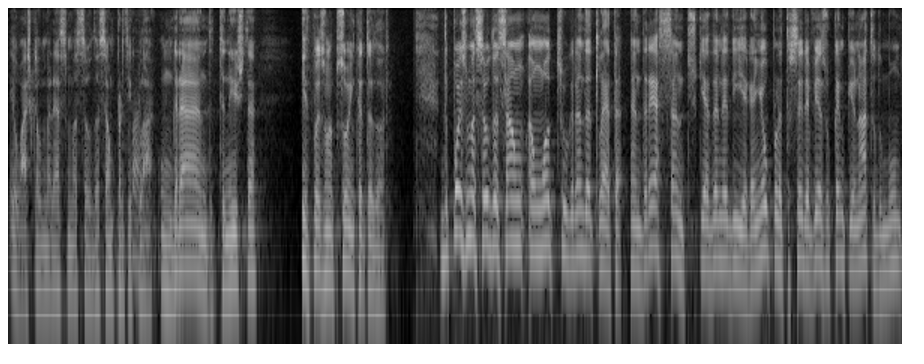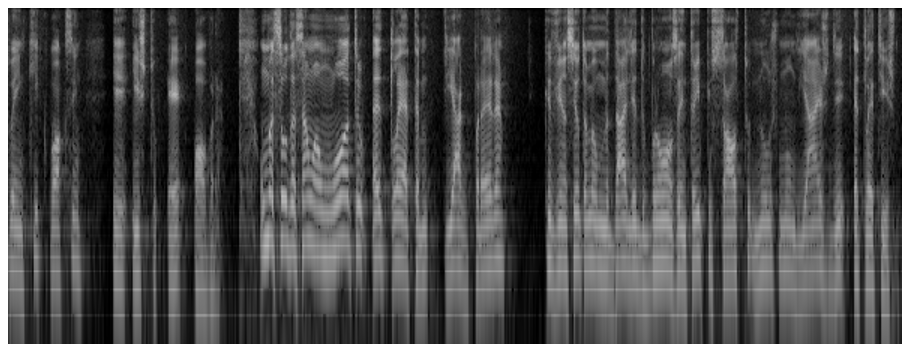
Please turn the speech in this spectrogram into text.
eu acho que ele merece uma saudação particular. Um grande tenista e depois uma pessoa encantadora. Depois uma saudação a um outro grande atleta, André Santos, que é da Nadia, ganhou pela terceira vez o campeonato do mundo em kickboxing e isto é obra. Uma saudação a um outro atleta, Tiago Pereira, que venceu também uma medalha de bronze em triplo salto nos Mundiais de Atletismo.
